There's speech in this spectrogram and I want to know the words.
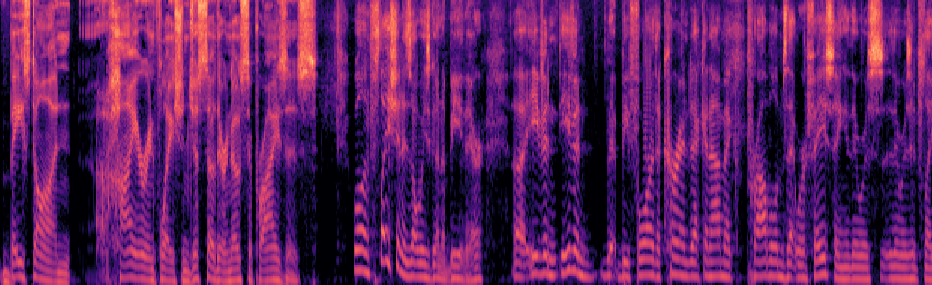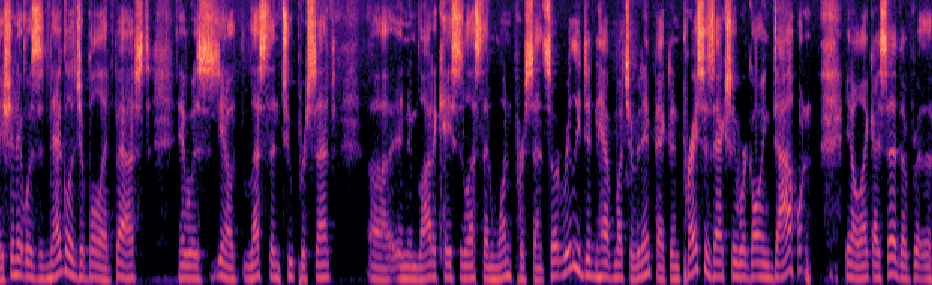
based on higher inflation, just so there are no surprises? Well, inflation is always going to be there. Uh, even even before the current economic problems that we're facing, there was there was inflation. It was negligible at best. It was you know less than two percent uh, in a lot of cases less than 1%. So it really didn't have much of an impact. And prices actually were going down. you know, like I said, the, the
